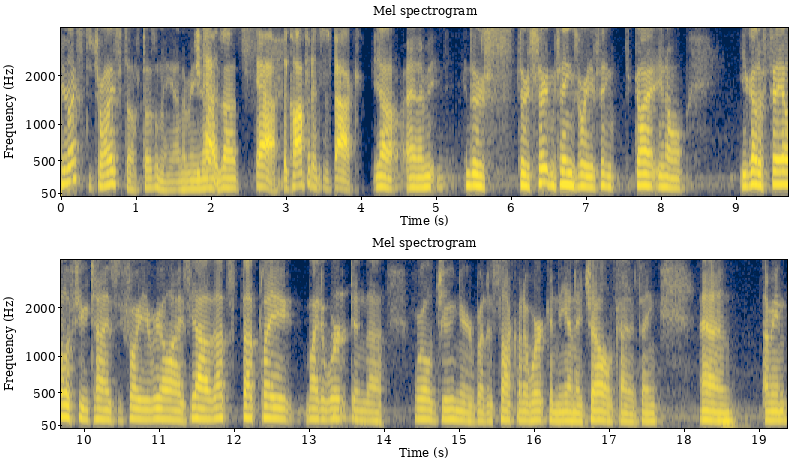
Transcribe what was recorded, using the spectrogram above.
He likes to try stuff, doesn't he? And I mean, he does. that's yeah, the confidence is back. Yeah, and I mean, there's there's certain things where you think the guy, you know, you got to fail a few times before you realize, yeah, that's that play might have worked in the World Junior, but it's not going to work in the NHL kind of thing. And I mean,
